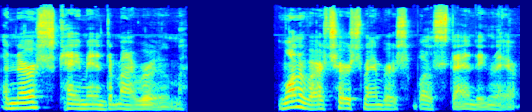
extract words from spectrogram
a nurse came into my room. One of our church members was standing there.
